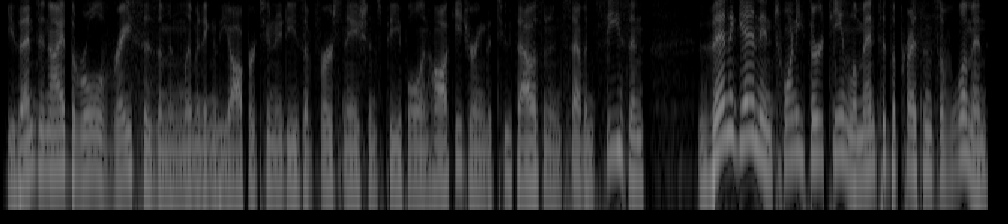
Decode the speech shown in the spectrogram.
He then denied the role of racism in limiting the opportunities of First Nations people in hockey during the 2007 season. Then again in 2013 lamented the presence of women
